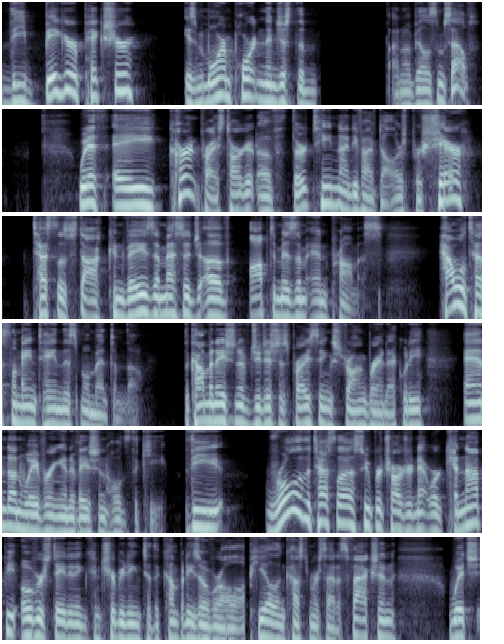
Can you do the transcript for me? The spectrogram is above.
The bigger picture is more important than just the automobiles themselves. With a current price target of $13.95 per share, Tesla's stock conveys a message of optimism and promise. How will Tesla maintain this momentum, though? The combination of judicious pricing, strong brand equity, and unwavering innovation holds the key. The role of the Tesla supercharger network cannot be overstated in contributing to the company's overall appeal and customer satisfaction, which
